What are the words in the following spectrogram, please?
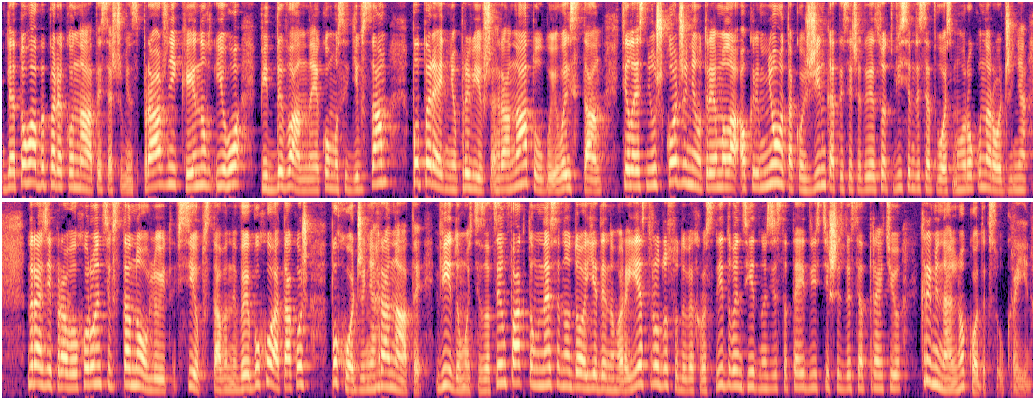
Для того, аби переконатися, що він справжній, кинув його під диван, на якому сидів сам, попередньо привівши гранату у бойовий стан. Тілесні ушкодження отримала, окрім нього, також жінка 1988 року народження. Наразі правоохоронці встановлюють всі обставини вибуху, а також походження гранати. Відомості за цим фактом внесено до єдиного реєстру досудових розслідувань згідно зі статтею 263 Кримінального кодексу України.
